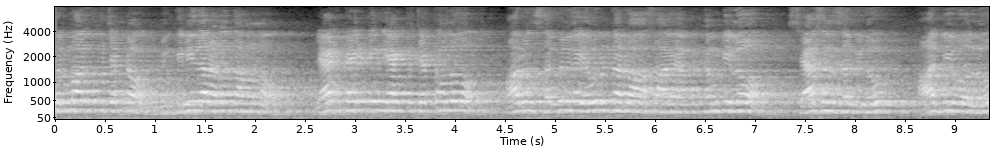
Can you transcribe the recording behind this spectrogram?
దుర్మార్గపు చట్టం మీకు తెలియదని అడుగుతా ఉన్నాం. ల్యాండ్ టైటిలింగ్ యాక్ట్ చట్టంలో ఆ రోజు సభ్యులుగా ఎవరుంటారో? ఆ కమిటీలో శాసనసభ్యులు ఆర్డీఓలు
